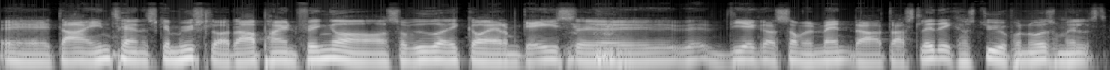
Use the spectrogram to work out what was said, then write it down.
øh, der er interne skamysler, og der er pine fingre og så videre, ikke? og Adam Gase øh, virker som en mand, der, der slet ikke har styr på noget som helst.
